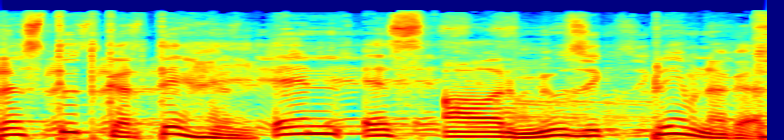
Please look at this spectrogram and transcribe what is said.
प्रस्तुत करते हैं N S R music Premnagar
